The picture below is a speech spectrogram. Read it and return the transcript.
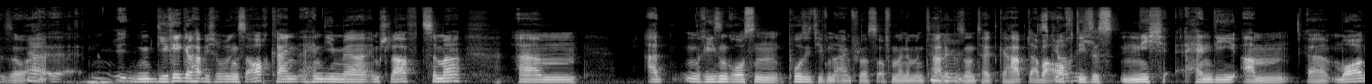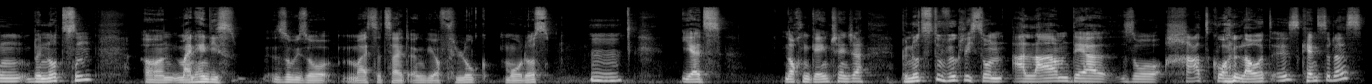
So, Ja. äh, die Regel habe ich übrigens auch, kein Handy mehr im Schlafzimmer. Ähm, hat einen riesengroßen positiven Einfluss auf meine mentale Gesundheit gehabt, aber auch ich. dieses Nicht-Handy am äh, Morgen benutzen. Und mein Handy ist sowieso meiste Zeit irgendwie auf Flugmodus. Jetzt noch ein Gamechanger. Benutzt du wirklich so einen Alarm, der so hardcore laut ist? Kennst du das?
